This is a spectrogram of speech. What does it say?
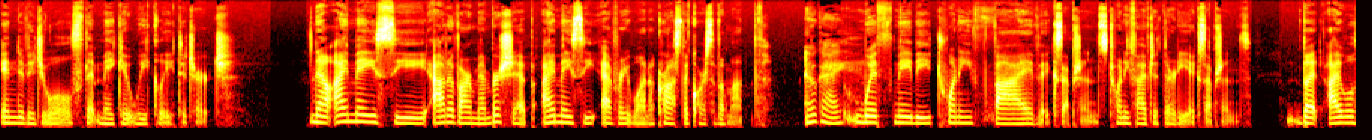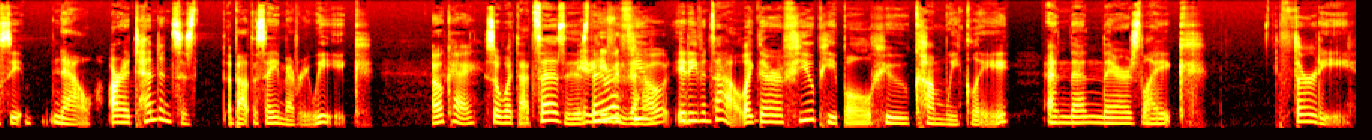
individuals that make it weekly to church. Now, I may see out of our membership, I may see everyone across the course of a month. Okay. with maybe 25 exceptions, 25 to 30 exceptions. But I will see now, our attendance is about the same every week. Okay. So what that says is It there are a evens few- out. It evens out. Like there are a few people who come weekly, and then there's like 30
